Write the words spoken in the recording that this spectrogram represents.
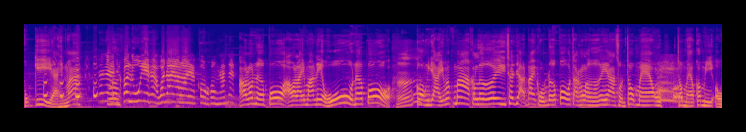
คุกกี้อะเห็นไหมนั่นแหละเดี๋ยวก็รู้เองอะว่าได้อะไรอะของของนั้นเนี่ยเอาแล้วเนอร์โป้เอาอะไรมาเนี่ยโอ้โหเนอร์โป้กล่องใหญ่มากๆเลยฉันอยากได้ของเนอร์โป้จังเลยอะส่วนเจ้าแมว เจ้าแมวก็มีโอ้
